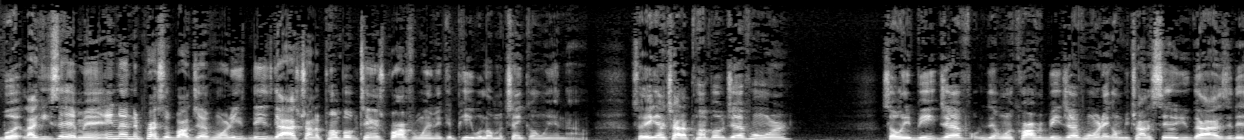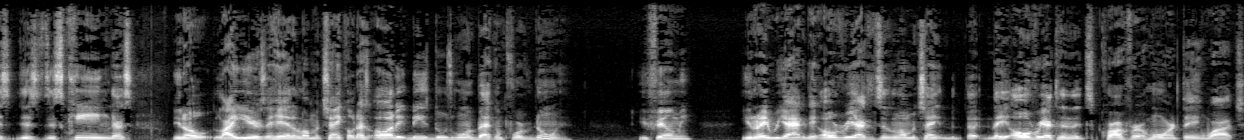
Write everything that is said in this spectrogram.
But like he said, man, ain't nothing impressive about Jeff Horn. These these guys trying to pump up Terence Crawford win and compete with Lomachenko win now. So they're gonna try to pump up Jeff Horn. So when he beat Jeff, when Crawford beat Jeff Horn, they're gonna be trying to seal you guys this this this king that's you know light years ahead of Lomachenko. That's all these dudes going back and forth doing. You feel me? You know they react, they overreacted to the Lomachenko. They overreacted to the Crawford Horn thing. Watch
